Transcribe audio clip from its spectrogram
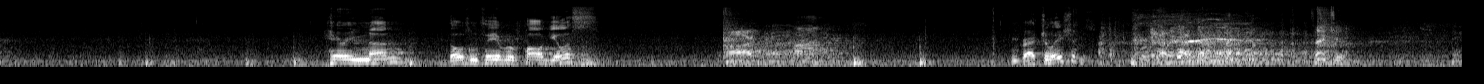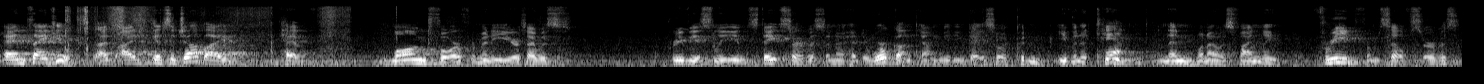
Hearing none. Those in favor of Paul Gillies? Aye. Congratulations. Thank you. And thank you. I, I, it's a job I have longed for for many years. I was previously in state service and I had to work on town meeting day, so I couldn't even attend. And then when I was finally freed from self-service,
